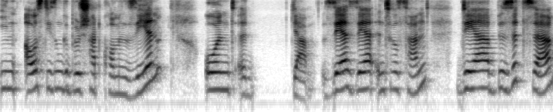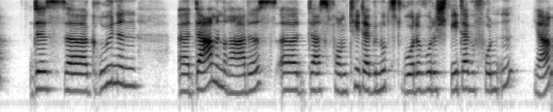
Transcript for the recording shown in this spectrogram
ihn aus diesem Gebüsch hat kommen sehen. Und äh, ja, sehr, sehr interessant der Besitzer des äh, grünen äh, Damenrades, äh, das vom Täter genutzt wurde, wurde später gefunden. Ja.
